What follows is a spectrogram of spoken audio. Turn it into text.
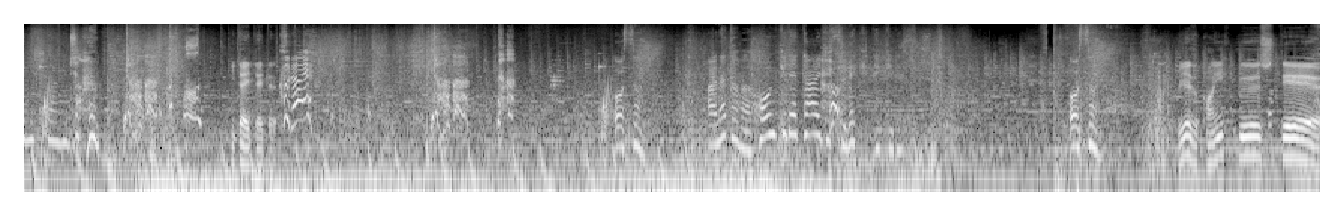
にしてあげます痛い痛い痛い。くら遅いあなたは本気で退治すべき敵です遅いとりあえず回復して、い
